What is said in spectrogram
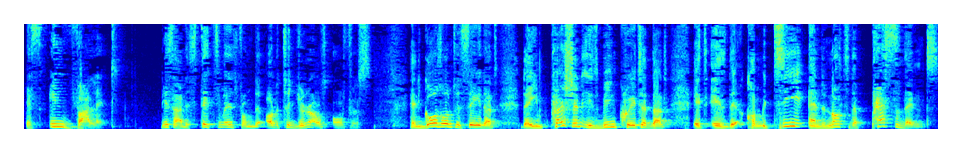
is invalid. These are the statements from the Auditor General's office. It goes on to say that the impression is being created that it is the committee and not the president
